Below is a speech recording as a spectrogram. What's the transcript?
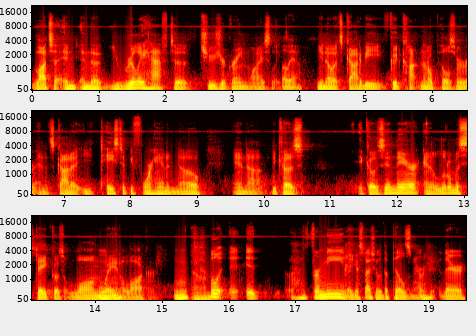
lots of and, and the you really have to choose your grain wisely. Oh, yeah. You know, it's got to be good continental pilsner, and it's got to you taste it beforehand and know, and uh, because it goes in there, and a little mistake goes a long way in Mm-hmm. a lager. well, it, it for me, like especially with the pilsner, there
